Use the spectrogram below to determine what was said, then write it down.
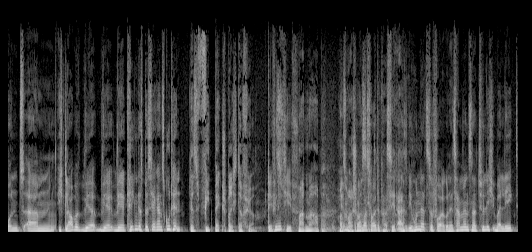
Und ähm, ich glaube, wir, wir, wir kriegen das bisher ganz gut hin. Das Feedback spricht dafür. Definitiv. Warten wir ab, was Ja, mal schauen, was passiert. heute passiert. Also die hundertste Folge. Und jetzt haben wir uns natürlich überlegt,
